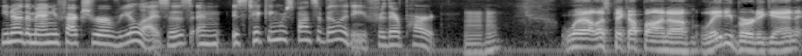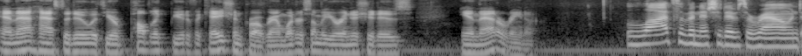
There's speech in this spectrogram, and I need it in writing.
you know, the manufacturer realizes and is taking responsibility for their part. Well, let's pick up on uh, Lady Bird again, and that has to do with your public beautification program. What are some of your initiatives in that arena? lots of initiatives around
